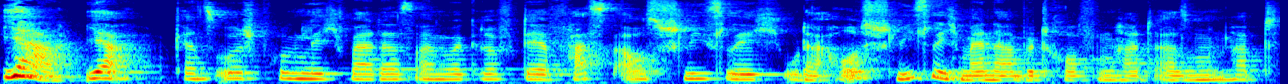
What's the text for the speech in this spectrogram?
Ja, ja, ganz ursprünglich war das ein Begriff, der fast ausschließlich oder ausschließlich Männer betroffen hat. Also man hat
